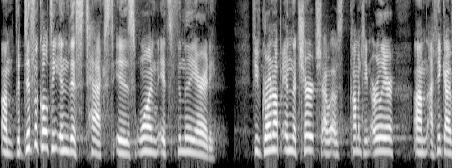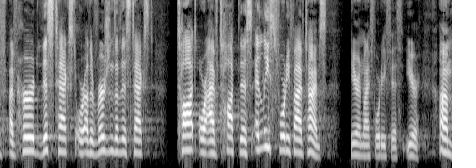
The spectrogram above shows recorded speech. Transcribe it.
Um, the difficulty in this text is one, its familiarity. If you've grown up in the church, I, was commenting earlier, um, I think I've, I've heard this text or other versions of this text taught, or I've taught this at least 45 times here in my 45th year. Um,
